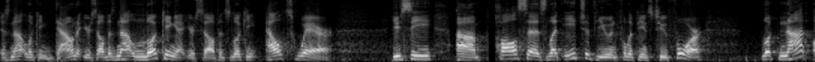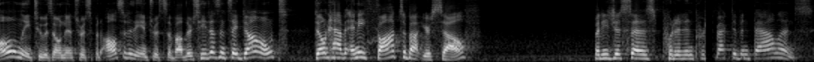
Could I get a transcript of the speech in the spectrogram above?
it's not looking down at yourself, it's not looking at yourself, it's looking elsewhere. You see, um, Paul says, let each of you in Philippians 2 4 look not only to his own interests, but also to the interests of others. He doesn't say don't. Don't have any thoughts about yourself. But he just says, put it in perspective and balance.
